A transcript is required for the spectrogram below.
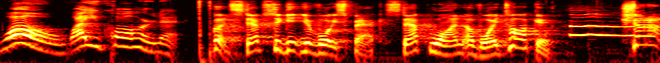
whoa! Why you call her that? Good. Steps to get your voice back. Step one, avoid talking. Shut up.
